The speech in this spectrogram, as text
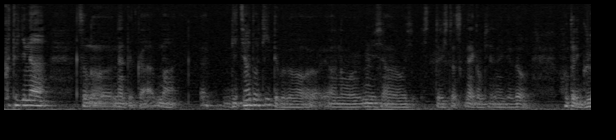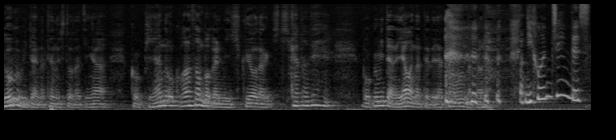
ク的なそのなんていうかまあリチャード・ティーってことをあのミュージシャンを知ってる人は少ないかもしれないけど本当にグローブみたいな手の人たちがこうピアノを壊さんばかりに弾くような弾き方で僕みたいなやわな手でやったもんだから。日本人です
